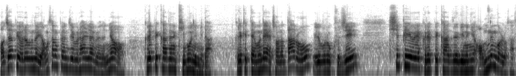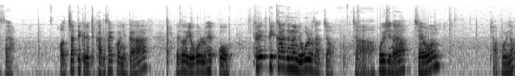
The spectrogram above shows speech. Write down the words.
어차피 여러분들 영상 편집을 하려면은요. 그래픽 카드는 기본입니다. 그렇기 때문에 저는 따로 일부러 굳이 CPU에 그래픽 카드 기능이 없는 걸로 샀어요. 어차피 그래픽 카드 살 거니까. 그래서 요걸로 했고 그래픽 카드는 요걸로 샀죠. 자, 보이시나요? 제온 자, 보이나?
